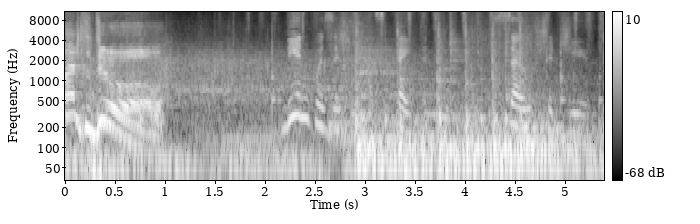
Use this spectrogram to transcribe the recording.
Let's duel! The Inquisition has faith in me. So should you.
